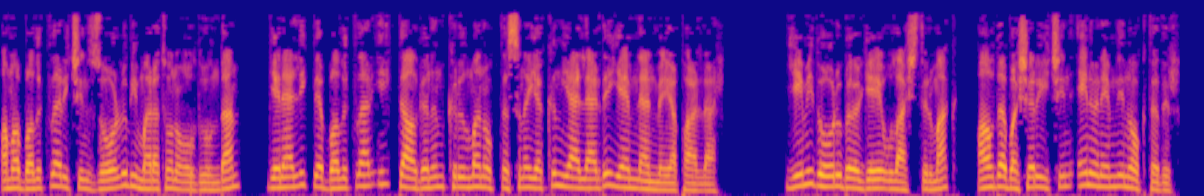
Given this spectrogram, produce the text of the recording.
ama balıklar için zorlu bir maraton olduğundan, genellikle balıklar ilk dalganın kırılma noktasına yakın yerlerde yemlenme yaparlar. Yemi doğru bölgeye ulaştırmak, avda başarı için en önemli noktadır.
